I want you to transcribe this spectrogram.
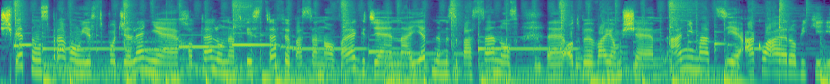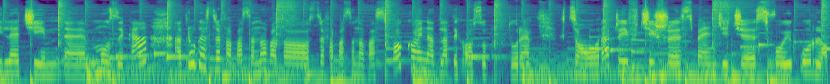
Świetną sprawą jest podzielenie hotelu na dwie strefy basenowe, gdzie na jednym z basenów e, odbywają się animacje, aquaerobiki i leci e, muzyka, a druga strefa basenowa to strefa basenowa spokojna dla tych osób, które chcą raczej w ciszy spędzić e, swój urlop.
